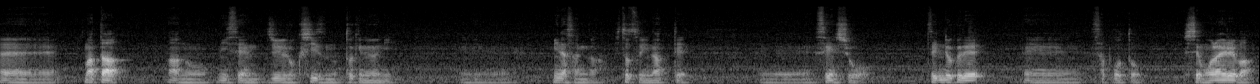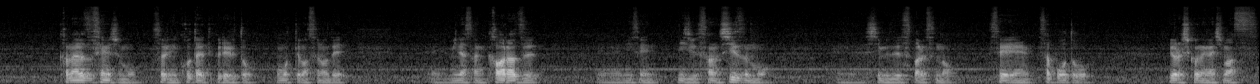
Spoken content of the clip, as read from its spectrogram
えー、またあの2016シーズンの時のように、えー、皆さんが一つになってえー、選手を全力で、えー、サポートしてもらえれば必ず選手もそれに応えてくれると思ってますので、えー、皆さん変わらず、えー、2023シーズンも、えー、清水エスパルスの声援サポートをよろしくお願いします、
